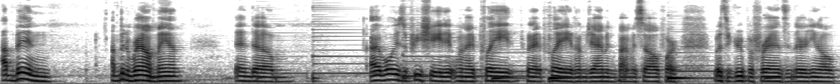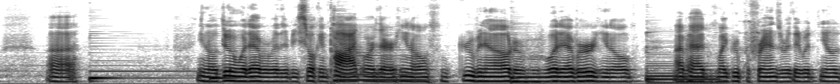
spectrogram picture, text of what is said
I've been I've been around, man, and um, I've always appreciated when I played when I play and I'm jamming by myself or with a group of friends and they're you know uh, you know doing whatever whether it be smoking pot or they're you know grooving out or whatever you know. I've had my group of friends where they would you know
